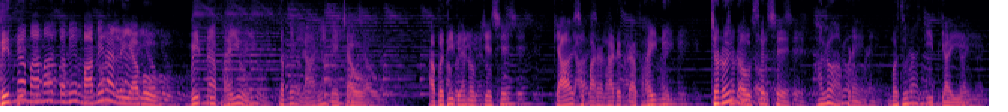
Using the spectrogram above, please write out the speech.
વીરના મામા તમે મામેરા લઈ આવો, વીરના ભાઈઓ તમે લાણી વેચાવો. આ બધી બહેનો કહે છે કે આજ મારા લાડકડા ભાઈની જનોઈનો અવસર છે. હાલો આપણે મધુરા ગીત ગાઈએ.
